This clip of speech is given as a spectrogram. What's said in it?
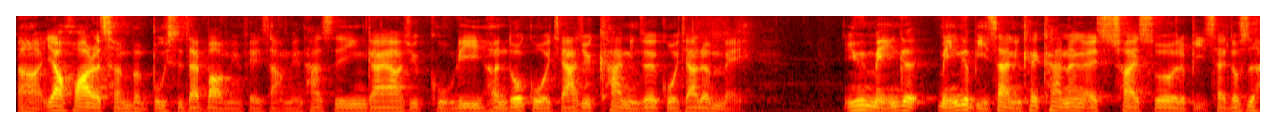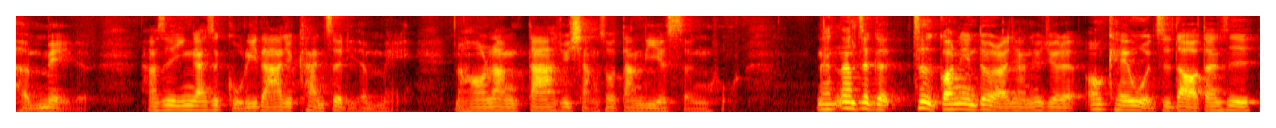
啊、要花的成本不是在报名费上面，他是应该要去鼓励很多国家去看你这个国家的美，因为每一个每一个比赛，你可以看那个 Xtry 所有的比赛都是很美的，他是应该是鼓励大家去看这里的美，然后让大家去享受当地的生活。那那这个这个观念对我来讲就觉得 OK，我知道，但是。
